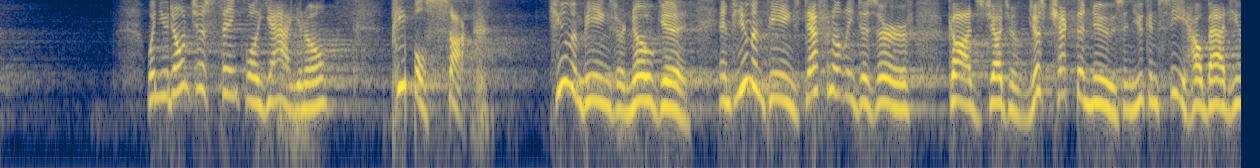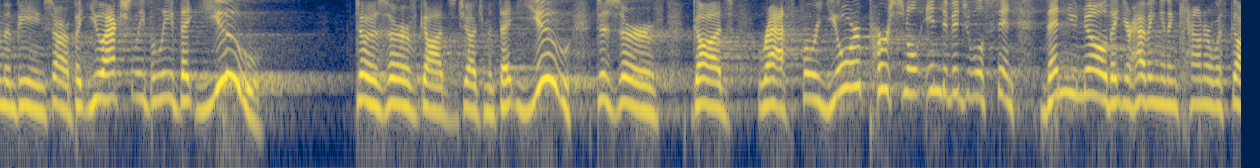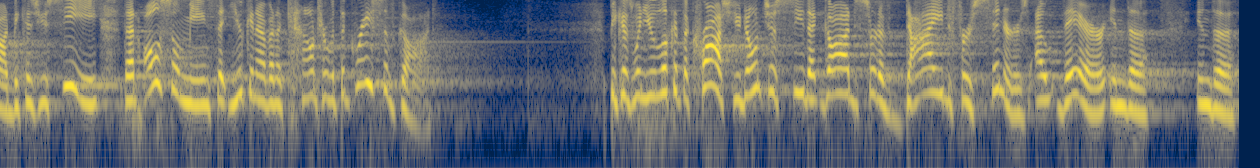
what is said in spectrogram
When you don't just think, well, yeah, you know, people suck. Human beings are no good. And human beings definitely deserve God's judgment. Just check the news and you can see how bad human beings are. But you actually believe that you deserve God's judgment, that you deserve God's wrath for your personal individual sin, then you know that you're having an encounter with God because you see that also means that you can have an encounter with the grace of God. Because when you look at the cross, you don't just see that God sort of died for sinners out there in the, in the,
